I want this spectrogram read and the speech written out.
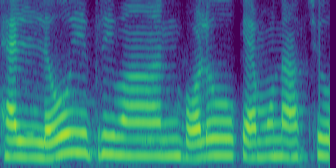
hello everyone বলো কেমন আছো?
